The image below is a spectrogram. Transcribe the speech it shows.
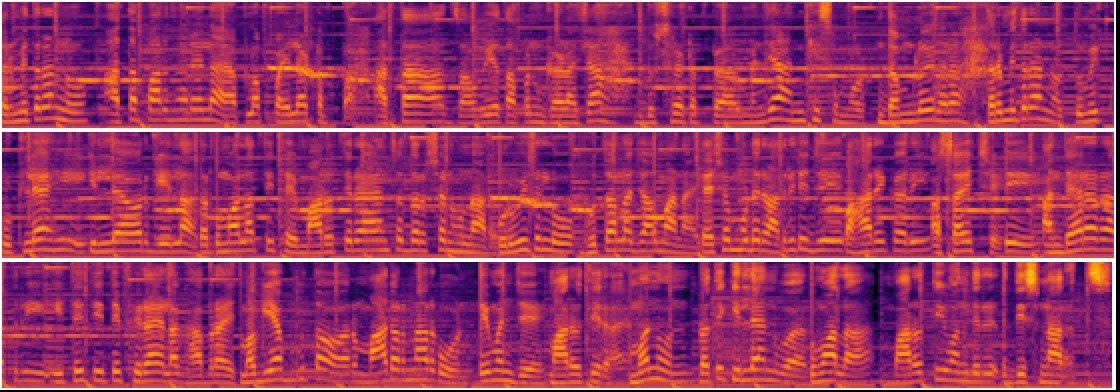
तर मित्रांनो आता पार झालेला आहे आपला पहिला टप्पा. आता जाऊयात आपण गडाच्या दुसऱ्या टप्प्यावर म्हणजे आणखी समोर. दमलोय जरा. तर मित्रांनो तुम्ही कुठल्याही किल्ल्यावर गेला तर तुम्हाला तिथे मारुतीरायांचं दर्शन होणार. पूर्वीचे लोक भूताला जाम मानाय त्याच्यामुळे रात्रीचे जे पहारेकरी असायचे ते अंधारा रात्री इथे तिथे फिरायला घाबरायचे. मग या भूतावर मार करणार कोण? ते म्हणजे मारुतीराय म्हणून प्रति किल्ल्यांवर तुम्हाला मारुती मंदिर दिसणारच.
